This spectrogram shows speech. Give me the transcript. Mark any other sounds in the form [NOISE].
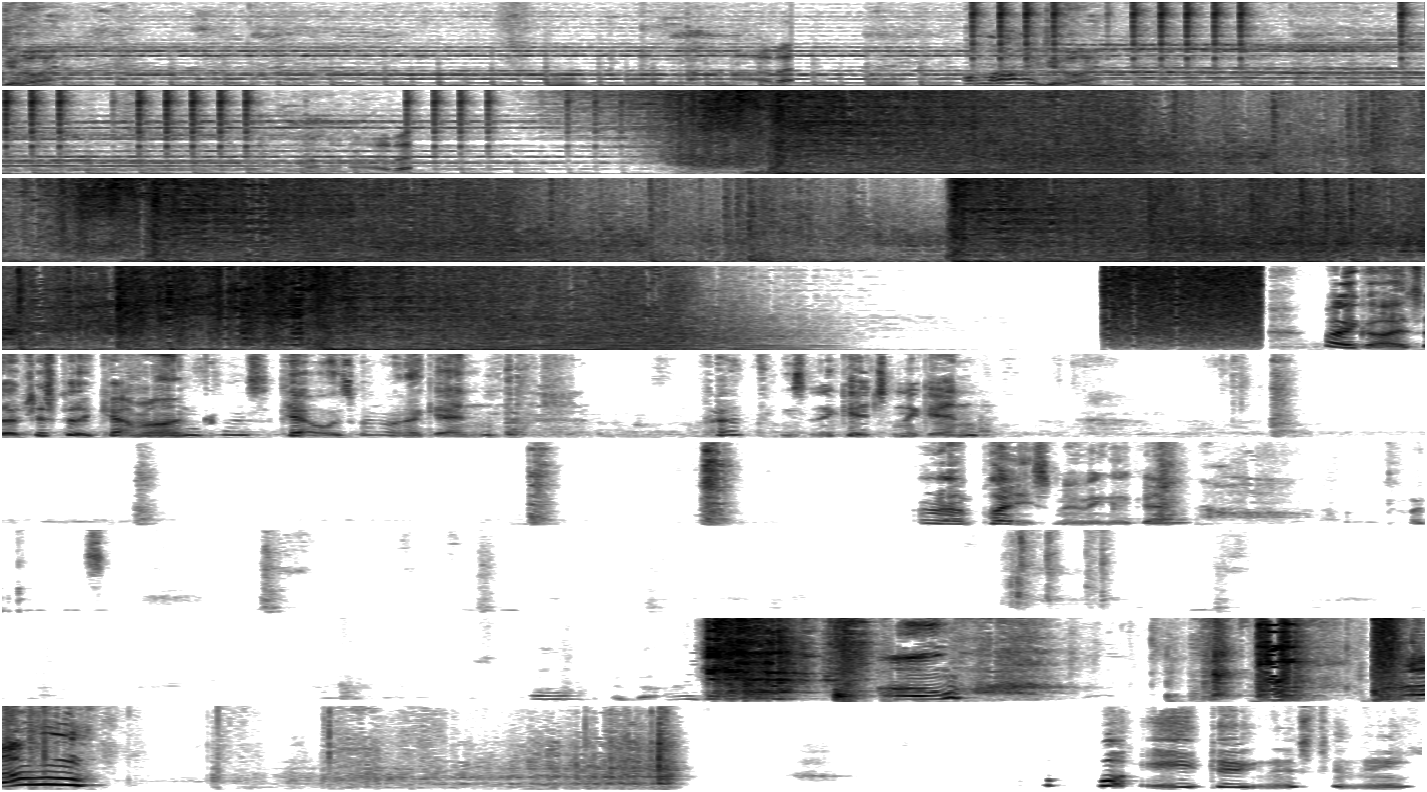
doing? What Hi guys, I've just put the camera on because the kettle's went on again. Found things in the kitchen again. Uh, and the plate's moving again. God, guys. Oh, God. Oh. Oh. Why are you doing this to me?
